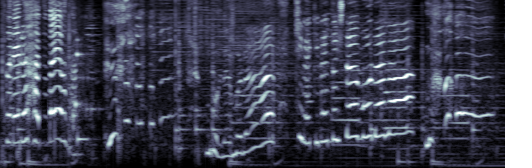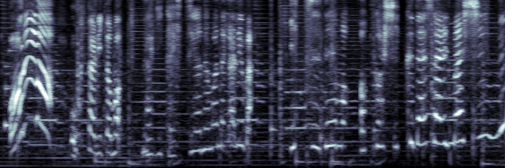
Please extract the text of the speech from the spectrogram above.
てくれるはずだよ。なモラモラキラキラとしたモラら。あらお二人とも何か必要なものがあればいつでもお越しくださいましね。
